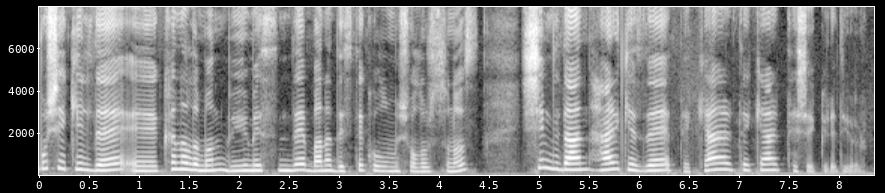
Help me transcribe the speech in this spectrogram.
Bu şekilde e, kanalımın büyümesinde bana destek olmuş olursunuz. Şimdiden herkese teker teker teşekkür ediyorum.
